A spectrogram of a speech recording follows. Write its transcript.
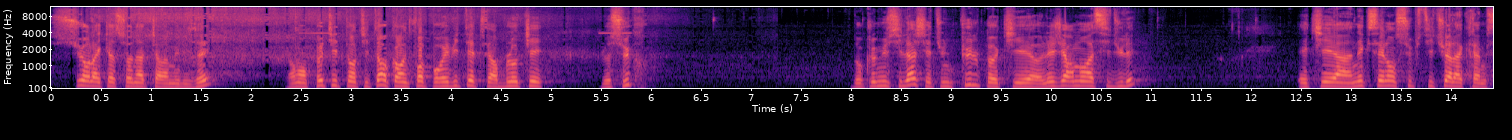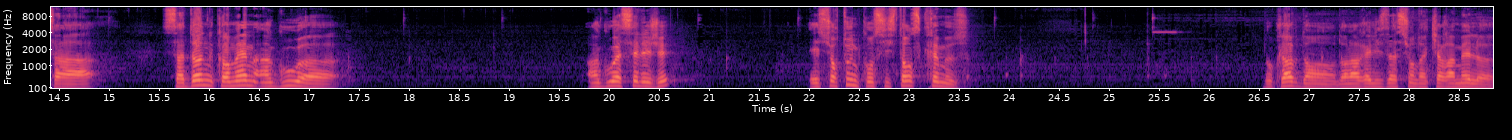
sur la cassonade caramélisée. Vraiment petite quantité, encore une fois, pour éviter de faire bloquer le sucre. Donc le mucilage, c'est une pulpe qui est euh, légèrement acidulée et qui est un excellent substitut à la crème. Ça, donne quand même un goût, euh, un goût assez léger et surtout une consistance crémeuse. Donc là, dans, la réalisation d'un caramel euh,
